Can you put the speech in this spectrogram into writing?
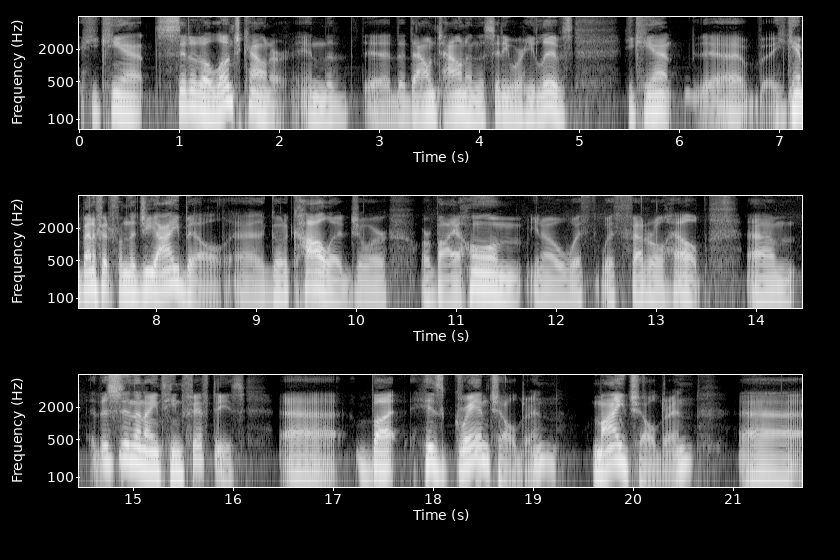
he can't sit at a lunch counter in the uh, the downtown in the city where he lives. He can't uh, he can't benefit from the GI Bill, uh, go to college or or buy a home, you know, with with federal help. Um, this is in the 1950s, uh, but his grandchildren, my children, uh,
